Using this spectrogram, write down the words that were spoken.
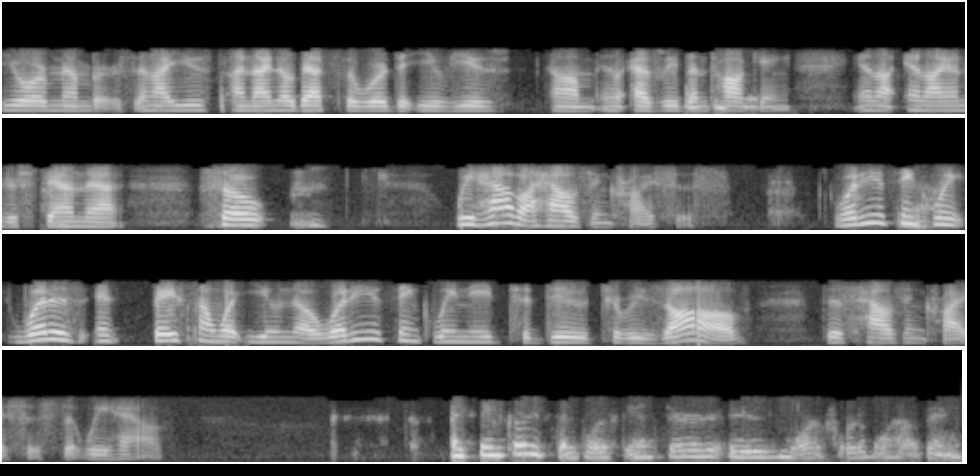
your members, and I used and I know that's the word that you've used um, as we've been talking, and I and I understand that. So we have a housing crisis. What do you think yeah. we? What is based on what you know? What do you think we need to do to resolve this housing crisis that we have? I think our simplest answer is more affordable housing,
